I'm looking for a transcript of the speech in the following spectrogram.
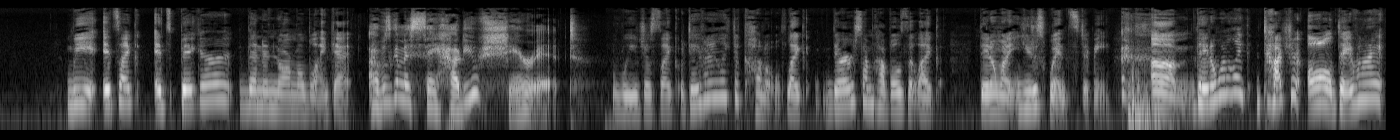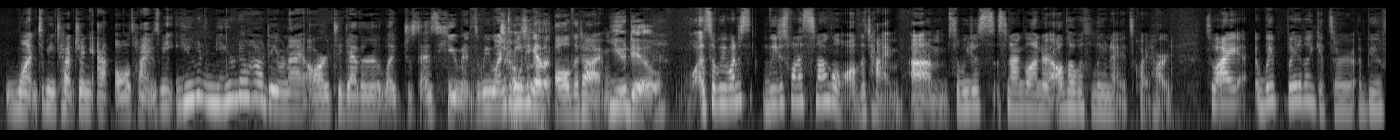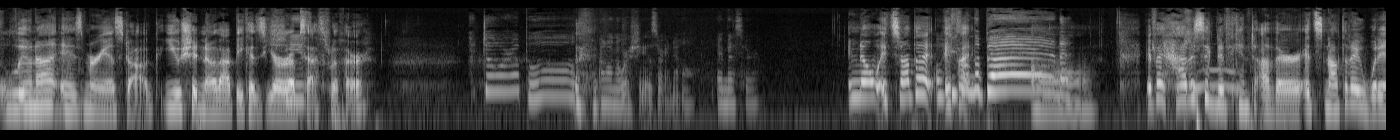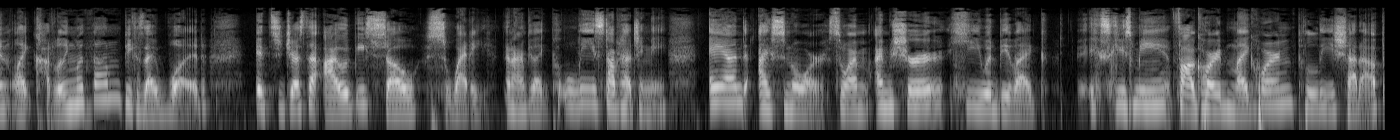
We, it's like, it's bigger than a normal blanket. I was gonna say, how do you share it? We just like, Dave and I like to cuddle. Like, there are some couples that like, they don't want to, you just winced at me. Um, they don't want to like touch it all. Dave and I want to be touching at all times. We, you, you know how Dave and I are together, like just as humans. We want to be together all the time. You do. so we want to we just want to snuggle all the time um so we just snuggle under although with luna it's quite hard so i weight weighted blankets are a beautiful Luna is Maria's dog. You should know that because you're She's- obsessed with her. adorable i don't know where she is right now i miss her No, it's not that. oh if she's I, on the bed Aw. If I had a significant other, it's not that I wouldn't like cuddling with them because I would. It's just that I would be so sweaty and I'd be like, please stop touching me. And I snore. So I'm I'm sure he would be like, excuse me, foghorn, leghorn, please shut up.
